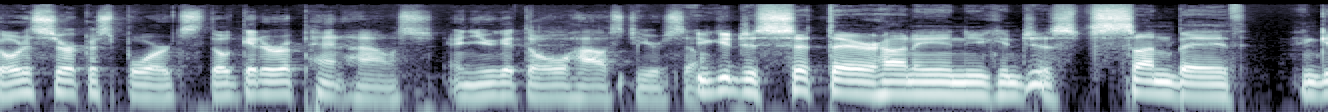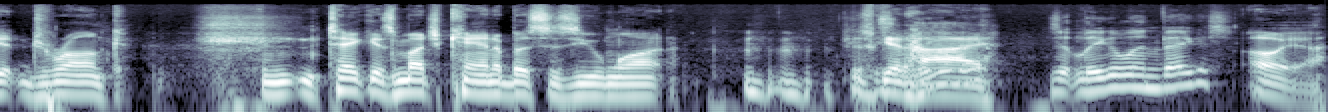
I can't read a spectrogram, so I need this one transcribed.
Go to Circa Sports. They'll get her a penthouse, and you get the whole house to yourself. You could just sit there, honey, and you can just sunbathe and get drunk and, take as much cannabis as you want. Just get high. Is it legal in Vegas? Oh, yeah.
